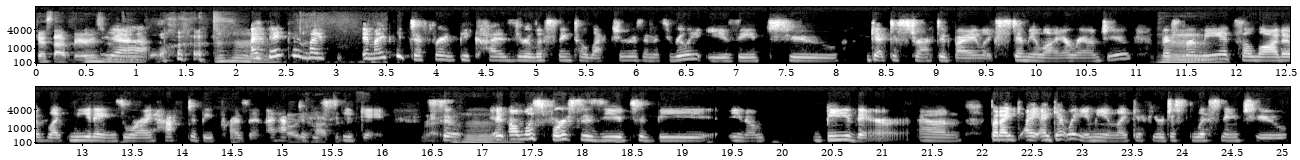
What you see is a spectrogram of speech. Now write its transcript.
guess that varies. Yeah, mm-hmm. I think it might it might be different because you're listening to lectures, and it's really easy to get distracted by like stimuli around you. But mm. for me, mm. it's a lot of like meetings where I have to be present. I have oh, to be have speaking. To be Right. So mm-hmm. it almost forces you to be, you know, be there. Um, but I, I, I get what you mean. Like if you're just listening to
